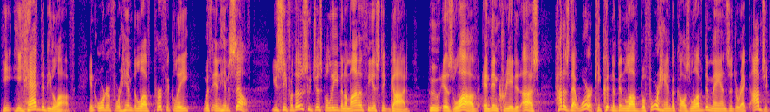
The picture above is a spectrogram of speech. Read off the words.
He, he had to be love in order for him to love perfectly within himself. You see, for those who just believe in a monotheistic God who is love and then created us, how does that work? He couldn't have been loved beforehand because love demands a direct object.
